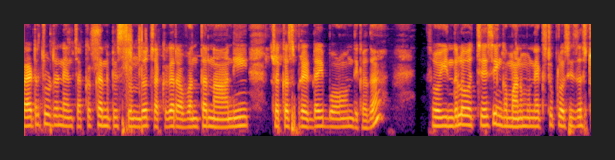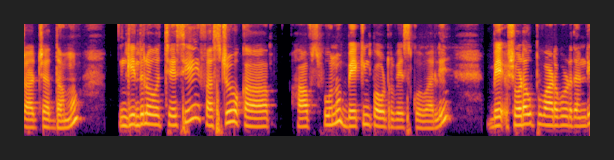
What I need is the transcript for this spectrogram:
బ్యాటర్ చూడండి ఎంత చక్కగా కనిపిస్తుందో. చక్కగా రవ్వంతా నాని చక్కగా స్ప్రెడ్ అయి బాగుంది కదా. సో ఇందులో వచ్చేసి ఇంకా మనము నెక్స్ట్ ప్రొసీజర్ స్టార్ట్ చేద్దాము. ఇంక ఇందులో వచ్చేసి ఫస్ట్ ఒక హాఫ్ స్పూను బేకింగ్ పౌడర్ వేసుకోవాలి. బే సోడా ఉప్పు వాడకూడదండి.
